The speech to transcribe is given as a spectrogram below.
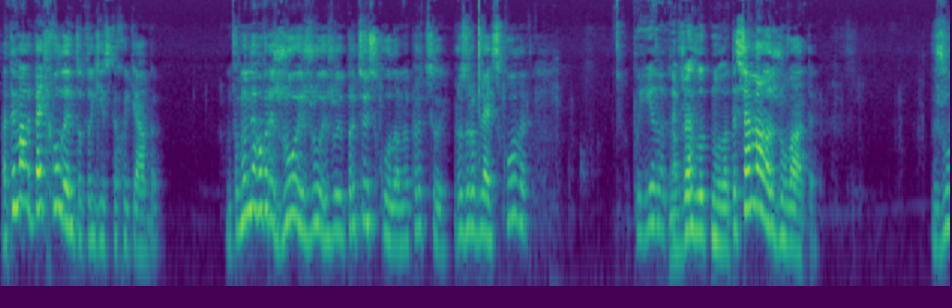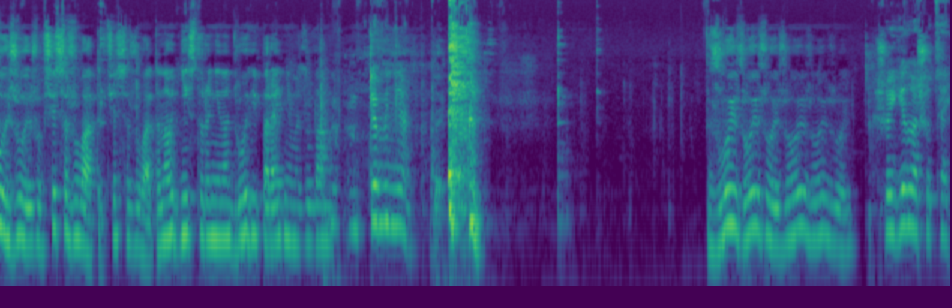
А ти мала 5 хвилин тут їсти хоча б. Ну, Тому не говори жуй, жуй, жуй, працюй з кулами, працюй. Розробляй скули. Поїла так. вже глотнула. Ти ще мала жувати. Жуй, жуй, жуй, вчися жувати, вчися жувати. На одній стороні, на другій, передніми зубами. Ти мені. Жуй, жуй, жуй, жуй, жуй, жуй. Що їла, що цей.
